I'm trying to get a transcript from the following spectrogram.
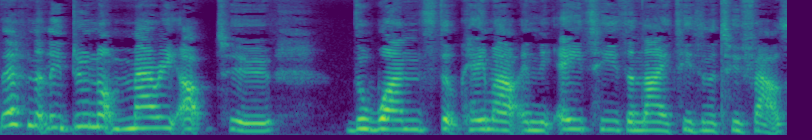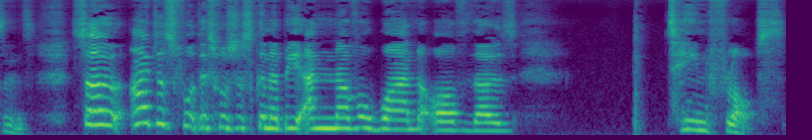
definitely do not marry up to the ones that came out in the 80s, the 90s, and the 2000s. So I just thought this was just going to be another one of those teen flops.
